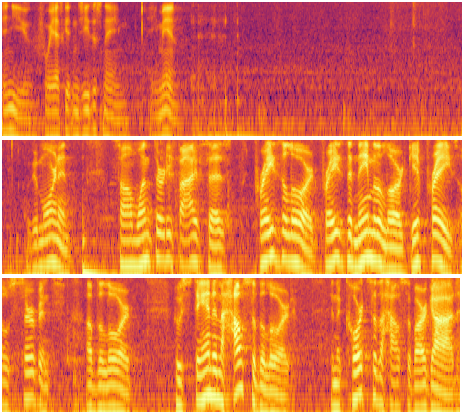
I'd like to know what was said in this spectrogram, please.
in you. For we ask it in Jesus' name. Amen. Good morning. Psalm 135 says, Praise the Lord, praise the name of the Lord, give praise, O servants of the Lord. who stand in the house of the Lord, in the courts of the house of our God.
